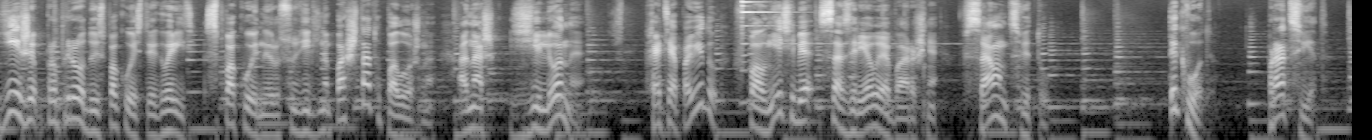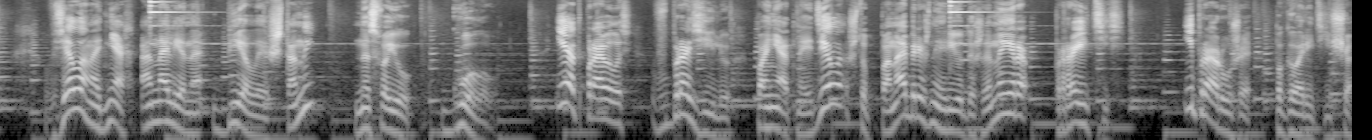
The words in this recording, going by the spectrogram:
Ей же про природу и спокойствие говорить спокойно и рассудительно по штату положено, а наш зеленая, хотя по виду вполне себе созрелая барышня в самом цвету. Так вот, про цвет – взяла на днях Аналена белые штаны на свою голову и отправилась в Бразилию. Понятное дело, чтобы по набережной Рио-де-Жанейро пройтись. И про оружие поговорить еще.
